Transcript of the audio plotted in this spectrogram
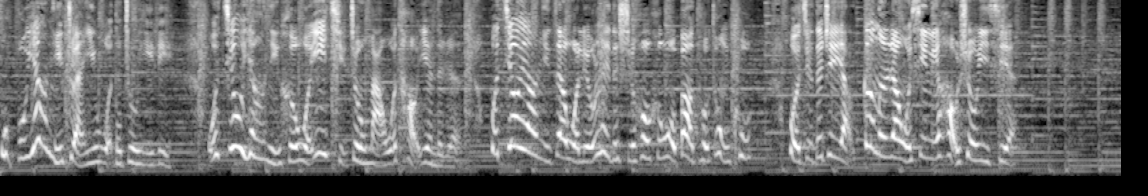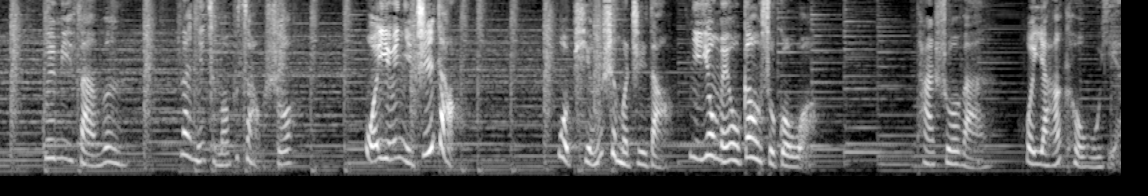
我不要你转移我的注意力，我就要你和我一起咒骂我讨厌的人，我就要你在我流泪的时候和我抱头痛哭，我觉得这样更能让我心里好受一些。闺蜜反问：“那你怎么不早说？我以为你知道，我凭什么知道？你又没有告诉过我。”他说完，我哑口无言。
